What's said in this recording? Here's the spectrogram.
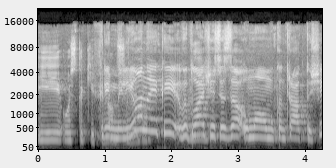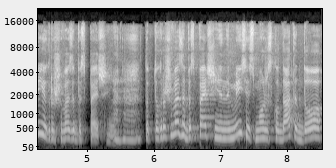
і ось такі Крім фінансові мільйона, який виплачується за умовами контракту, ще є грошове забезпечення. Тобто грошове забезпечення на місяць може складати до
